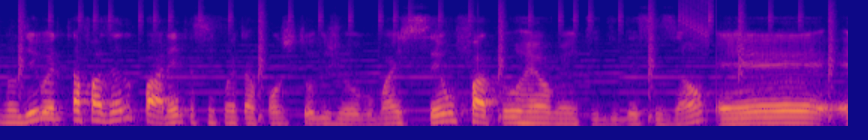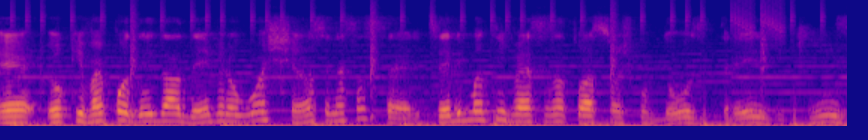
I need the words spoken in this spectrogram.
não digo ele tá fazendo 40, 50 pontos todo jogo, mas ser um fator realmente de decisão é, é, é o que vai poder dar a Denver alguma chance nessa série. Se ele mantiver essas atuações com 12, 13, 15,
